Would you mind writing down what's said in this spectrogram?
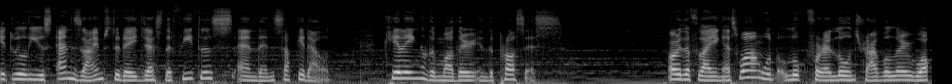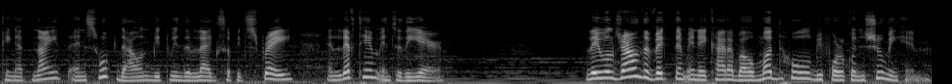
It will use enzymes to digest the fetus and then suck it out, killing the mother in the process. Or the flying aswang would look for a lone traveler walking at night and swoop down between the legs of its prey and lift him into the air. They will drown the victim in a carabao mud hole before consuming him.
